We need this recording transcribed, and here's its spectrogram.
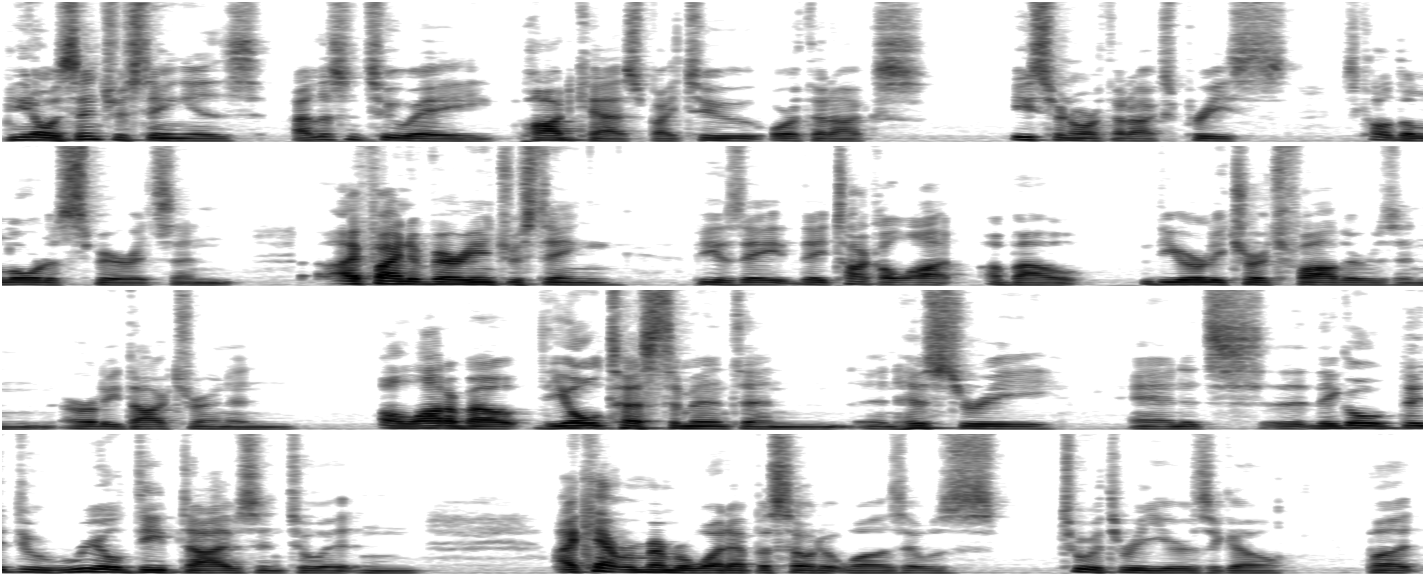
You know, what's interesting is I listened to a podcast by two Orthodox, Eastern Orthodox priests. It's called The Lord of Spirits. And I find it very interesting because they, they talk a lot about the early church fathers and early doctrine and a lot about the Old Testament and, and history. And it's, they go, they do real deep dives into it. And I can't remember what episode it was. It was two or three years ago but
